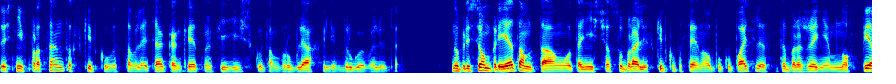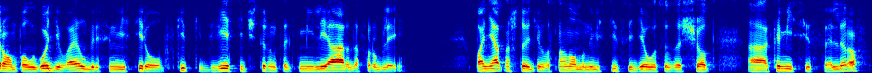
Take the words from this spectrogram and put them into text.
есть не в процентах скидку выставлять, а конкретную физическую там в рублях или в другой валюте. Но при всем при этом, там, вот они сейчас убрали скидку постоянного покупателя с отображением, но в первом полугодии Wildberries инвестировал в скидки 214 миллиардов рублей. Понятно, что эти в основном инвестиции делаются за счет э, комиссии селлеров,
